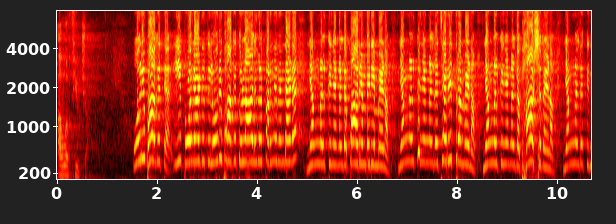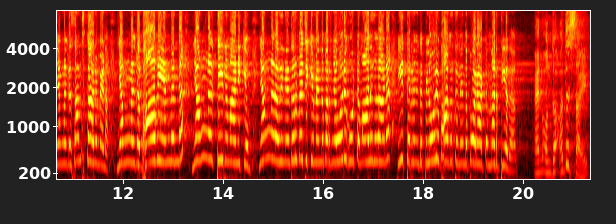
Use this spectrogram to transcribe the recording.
our future. ഒരു ഭാഗത്ത് ഈ പോരാട്ടത്തിൽ ഒരു ഭാഗത്തുള്ള ആളുകൾ പറഞ്ഞത് എന്താണ്? ഞങ്ങൾക്ക് ഞങ്ങളുടെ പാരമ്പര്യം വേണം ഞങ്ങൾക്ക് ഞങ്ങളുടെ ചരിത്രം വേണം ഞങ്ങൾക്ക് ഞങ്ങളുടെ ഭാഷ വേണം ഞങ്ങളുടെ ഞങ്ങളുടെ സംസ്കാരം വേണം ഞങ്ങളുടെ ഭാവി എന്തെന്ന് ഞങ്ങൾ തീരുമാനിക്കും ഞങ്ങൾ അതിനെ നിർവചിക്കും എന്ന് പറഞ്ഞ ഒരു കൂട്ടം ആളുകളാണ് ഈ തെരഞ്ഞെടുപ്പിൽ ഒരു ഭാഗത്ത് നിന്ന് പോരാട്ടം നടത്തിയത്. Shah who said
